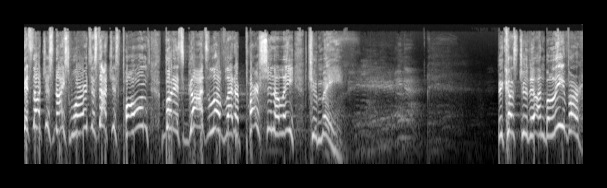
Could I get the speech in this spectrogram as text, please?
it's not just nice words, it's not just poems, but it's God's love letter personally to me. Because to the unbeliever,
